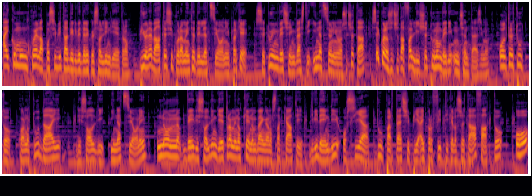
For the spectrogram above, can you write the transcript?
hai comunque la possibilità di rivedere quei soldi indietro. Più elevate sicuramente delle azioni, perché se tu invece investi in azioni in una società, se quella società fallisce tu non vedi un centesimo. Oltretutto, quando tu dai dei soldi in azioni, non vedi soldi indietro a meno che non vengano staccati dividendi, ossia tu partecipi ai profitti che la società ha fatto o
